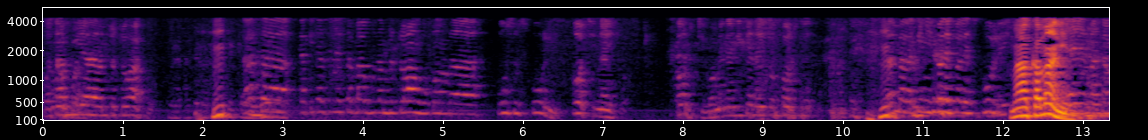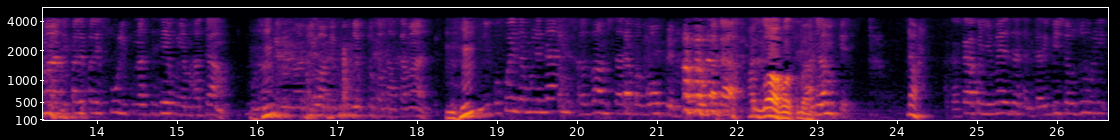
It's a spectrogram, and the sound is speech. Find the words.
kwa sababu ya mtoto wako. Hmm? sasa katika zile sababu za mtoto wangu kwamba kuhusu skuli koti naitwa. Korti wameniandikia naitwa korti sasa lakini pale pale skuli mahakamani? eh, mahakamani pale pale skuli kuna sehemu ya mahakama. Kuna mtu unajua amekuja kutoka mahakamani. Nilipokwenda mle ndani kavaa msalaba mweupe. Allahu akbar. mwanamke. Akakaa kwenye meza akanikaribisha uzuri.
